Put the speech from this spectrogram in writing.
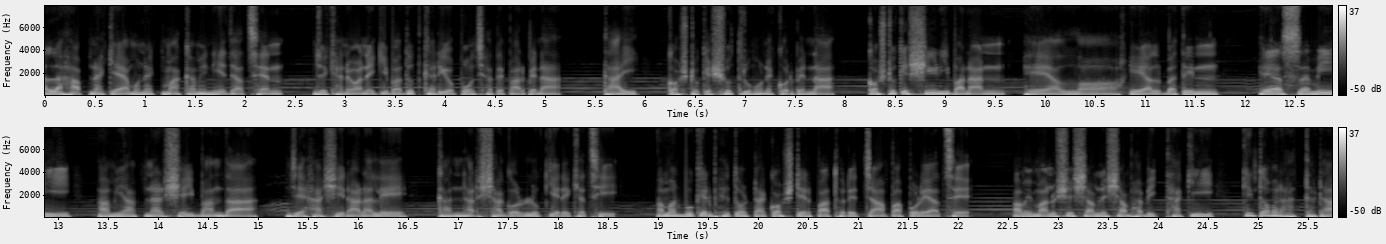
আল্লাহ আপনাকে এমন এক মাকামে নিয়ে যাচ্ছেন, যেখানে অনেক ইবাদতকারীও পৌঁছাতে পারবে না। তাই কষ্টকে শত্রু মনে করবেন না কষ্টকে সিঁড়ি বানান। হে আল্লাহ, হে আলবাতিন, হে আসামি, আমি আপনার সেই বান্দা যে হাসির আড়ালে কান্নার সাগর লুকিয়ে রেখেছি। আমার বুকের ভেতরটা কষ্টের পাথরে চাপা পড়ে আছে। আমি মানুষের সামনে স্বাভাবিক থাকি, কিন্তু আমার আত্মাটা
